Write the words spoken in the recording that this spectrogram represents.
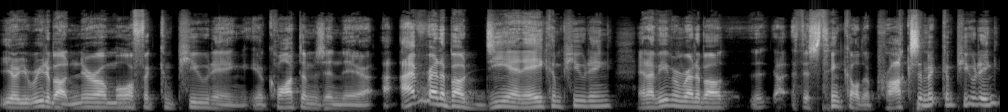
you know, you read about neuromorphic computing, you know, quantum's in there. I've read about DNA computing, and I've even read about uh, this thing called approximate computing.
